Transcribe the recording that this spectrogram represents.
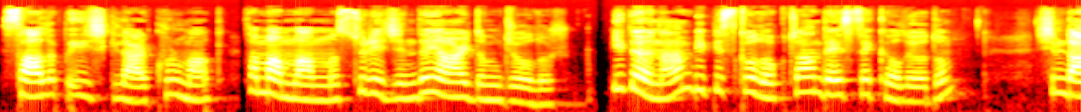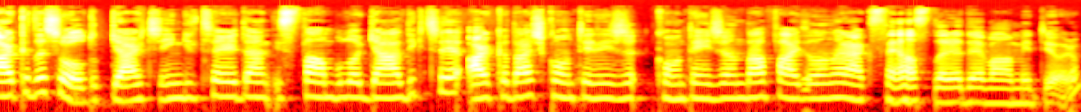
sağlıklı ilişkiler kurmak tamamlanma sürecinde yardımcı olur. Bir dönem bir psikologtan destek alıyordum. Şimdi arkadaş olduk gerçi İngiltere'den İstanbul'a geldikçe arkadaş kontenjanından faydalanarak seanslara devam ediyorum.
